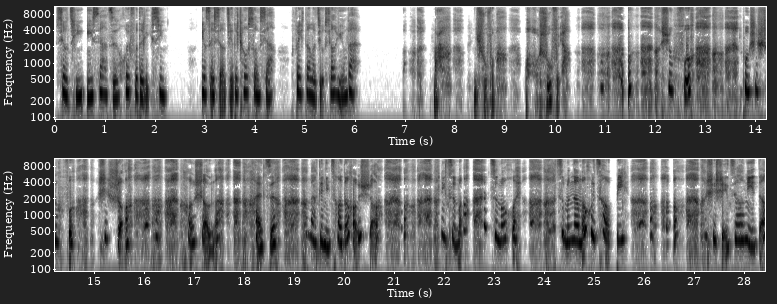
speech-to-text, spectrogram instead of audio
秀琴一下子恢复的理性，又在小杰的抽送下飞到了九霄云外。妈，你舒服吗？我好舒服呀。舒服，不是舒服，是爽，好爽啊！孩子，妈给你操的好爽，你怎么怎么会，怎么那么会操逼？是谁教你的？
